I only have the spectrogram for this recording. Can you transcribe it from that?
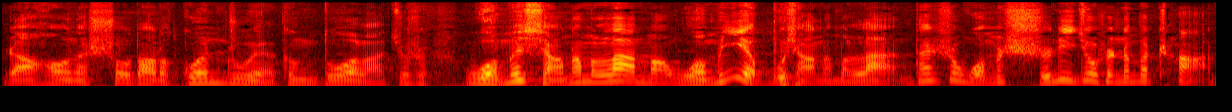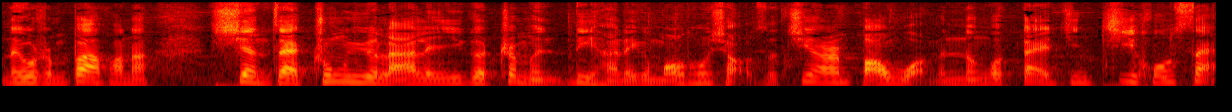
然后呢，受到的关注也更多了。就是我们想那么烂吗？我们也不想那么烂，但是我们实力就是那么差，那有什么办法呢？现在终于来了一个这么厉害的一个毛头小子，竟然把我们能够带进季后赛，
